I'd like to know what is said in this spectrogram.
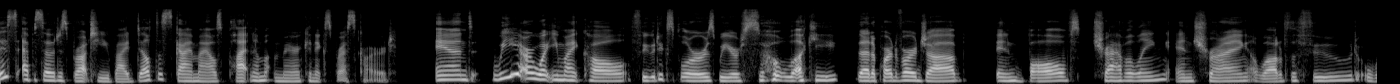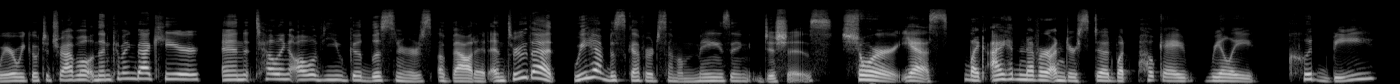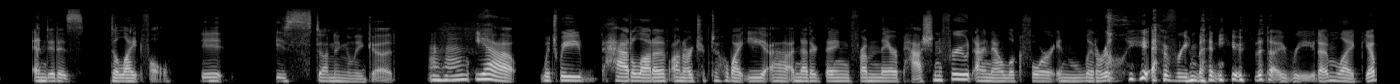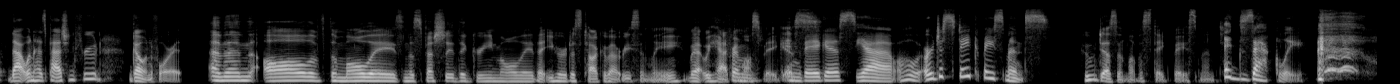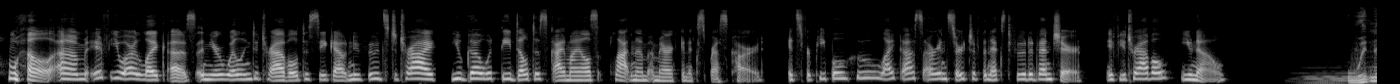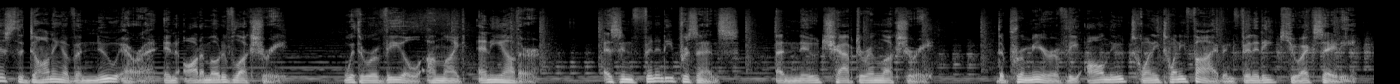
This episode is brought to you by Delta SkyMiles Platinum American Express card. And we are what you might call food explorers. We are so lucky that a part of our job involves traveling and trying a lot of the food where we go to travel and then coming back here and telling all of you good listeners about it. And through that, we have discovered some amazing dishes. Sure, yes. Like I had never understood what poke really could be, and it is delightful. It is stunningly good. Mm-hmm. Yeah, which we had a lot of on our trip to Hawaii. Uh, another thing from their passion fruit, I now look for in literally every menu that I read. I'm like, yep, that one has passion fruit, going for it. And then all of the moles, and especially the green mole that you heard us talk about recently that we had from in Las Vegas. In Vegas, yeah. Oh, or just steak basements. Who doesn't love a steak basement? Exactly. Well, um, if you are like us and you're willing to travel to seek out new foods to try, you go with the Delta Sky Miles Platinum American Express card. It's for people who, like us, are in search of the next food adventure. If you travel, you know. Witness the dawning of a new era in automotive luxury with a reveal unlike any other as Infiniti presents a new chapter in luxury, the premiere of the all new 2025 Infiniti QX80.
